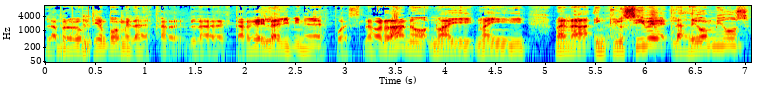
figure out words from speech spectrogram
La probé un tiempo, me la, descar- la descargué y la eliminé después. La verdad no no hay no hay no hay nada. Inclusive las de Omnius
